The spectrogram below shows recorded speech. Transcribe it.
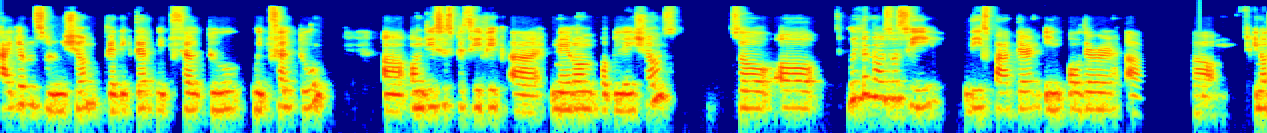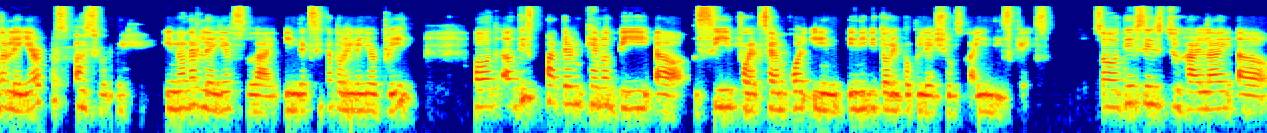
higher resolution predicted with cell 2 with cell 2 uh, on these specific uh, neuron populations. So uh, we can also see this pattern in other uh, in other layers, sorry, in other layers like in the excitatory layer 3. But uh, this pattern cannot be uh, seen, for example, in inhibitory populations, like in this case. So this is to highlight uh,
